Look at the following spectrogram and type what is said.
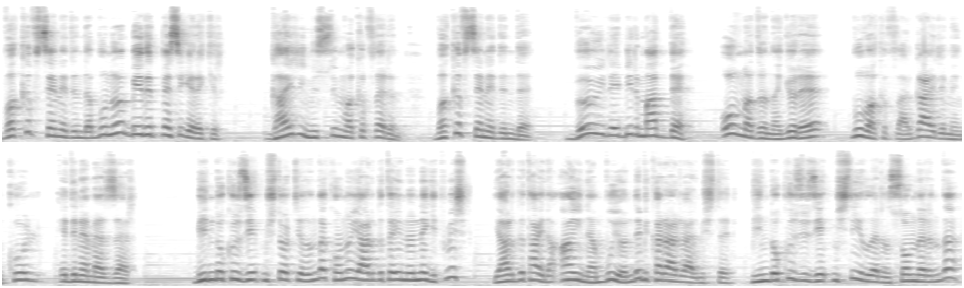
vakıf senedinde bunu belirtmesi gerekir. Gayrimüslim vakıfların vakıf senedinde böyle bir madde olmadığına göre bu vakıflar gayrimenkul edinemezler. 1974 yılında konu Yargıtay'ın önüne gitmiş. Yargıtay da aynen bu yönde bir karar vermişti. 1970'li yılların sonlarında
